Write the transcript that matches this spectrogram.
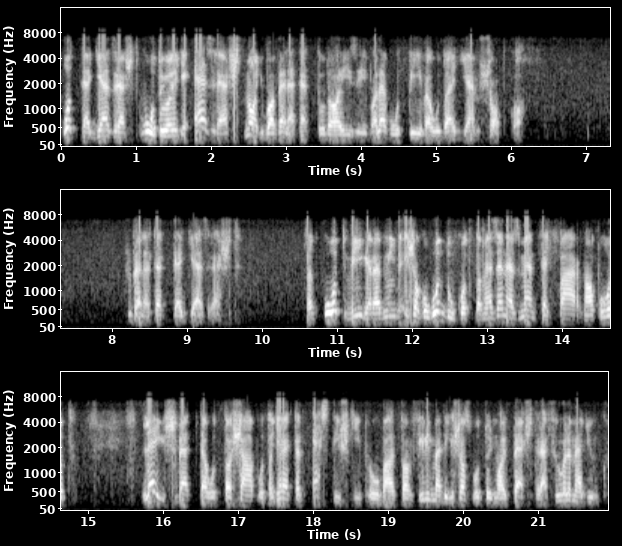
Ott egy ezrest, volt olyan, hogy egy ezrest nagyba beletett oda a izéba, le volt téve oda egy ilyen sapka. Beletett egy ezrest. Tehát ott végeredményben, és akkor gondolkodtam ezen, ez ment egy pár napot, le is vette ott a sápot a gyerek, tehát ezt is kipróbáltam félig meddig, és azt mondta, hogy majd Pestre fölmegyünk.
